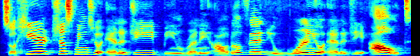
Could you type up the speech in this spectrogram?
So here just means your energy being running out of it. You worn your energy out.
